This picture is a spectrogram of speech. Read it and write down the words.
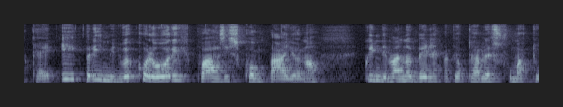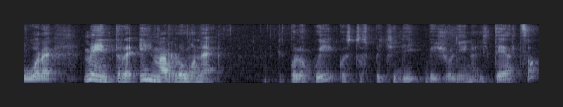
ok? I primi due colori quasi scompaiono quindi vanno bene proprio per le sfumature mentre il marrone eccolo qui questo specie di beigeolino il terzo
